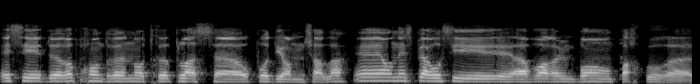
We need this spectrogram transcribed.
essayer de reprendre notre place au podium, Inch'Allah. Et on espère aussi euh,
